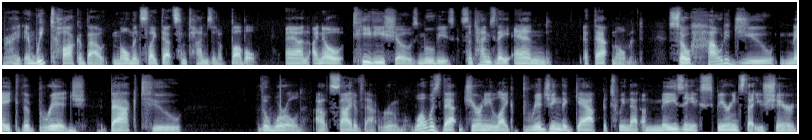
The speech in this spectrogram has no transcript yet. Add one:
Right. And we talk about moments like that sometimes in a bubble. And I know TV shows, movies, sometimes they end at that moment. So, how did you make the bridge back to the world outside of that room? What was that journey like, bridging the gap between that amazing experience that you shared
